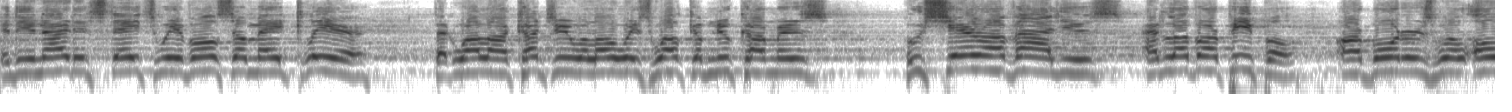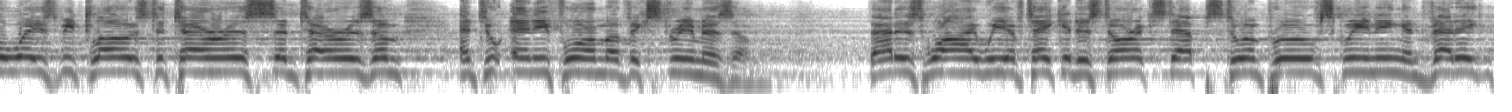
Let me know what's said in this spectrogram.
In the United States, we have also made clear that while our country will always welcome newcomers who share our values and love our people, our borders will always be closed to terrorists and terrorism and to any form of extremism. That is why we have taken historic steps to improve screening and vetting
